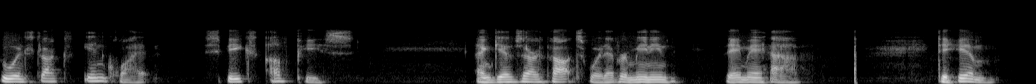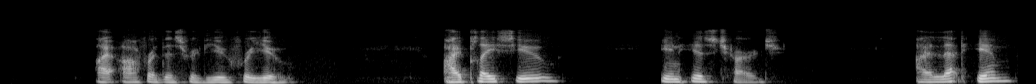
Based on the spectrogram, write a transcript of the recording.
who instructs in quiet, speaks of peace, and gives our thoughts whatever meaning they may have. To him, I offer this review for you. I place you in his charge. I let him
